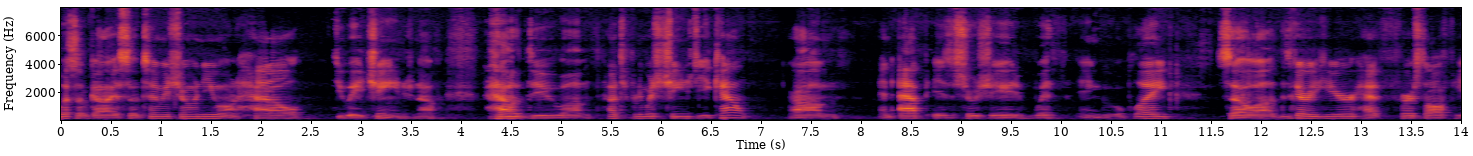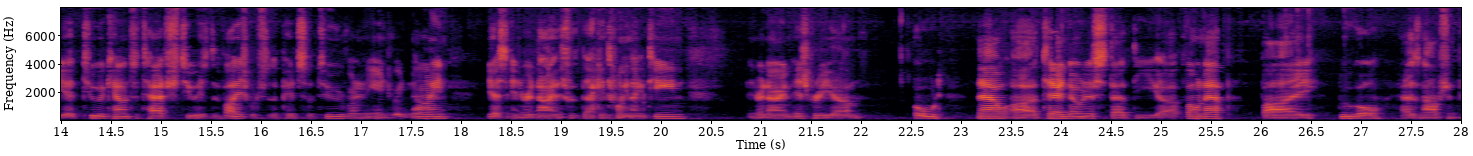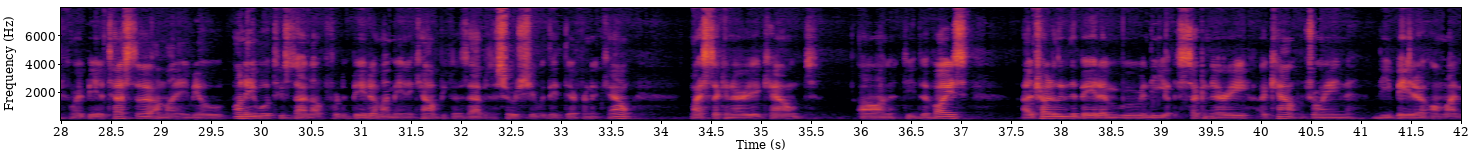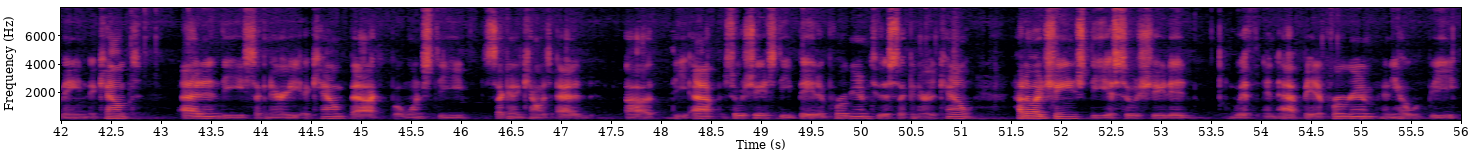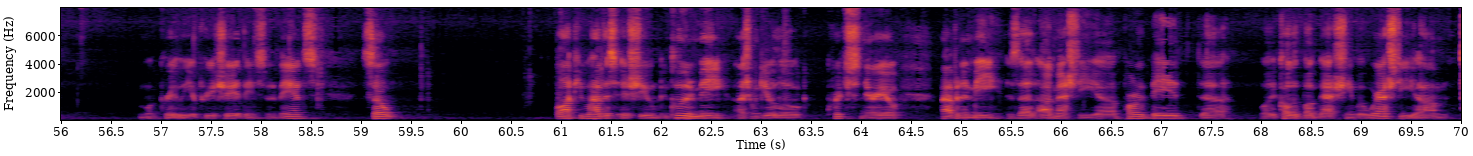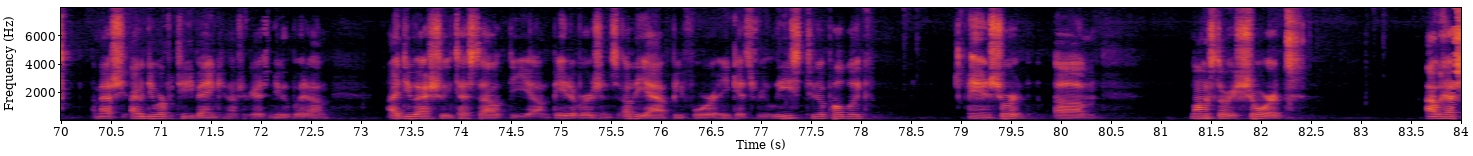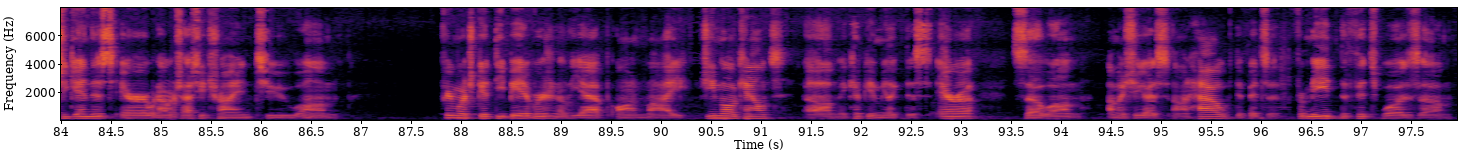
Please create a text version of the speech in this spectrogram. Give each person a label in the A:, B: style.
A: What's up guys? So Timmy showing you on how do a change now. How do um, how to pretty much change the account. Um, an app is associated with in Google Play. So uh, this guy right here had first off he had two accounts attached to his device, which is a Pixel 2 running Android 9. Yes, Android 9. This was back in 2019. Android 9 is pretty um, old now. Uh, today I noticed that the uh, phone app by Google has an option to become a beta tester. I'm unable, unable to sign up for the beta on my main account because the app is associated with a different account, my secondary account on the device. I try to leave the beta, move in the secondary account, join the beta on my main account, add in the secondary account back, but once the second account is added, uh, the app associates the beta program to the secondary account. How do I change the associated with an app beta program? Any help would be greatly appreciated. Thanks in advance. So, a lot of people have this issue, including me. I just want to give a little quick scenario. What happened to me is that I'm actually uh, part of the beta, uh, well, they call it bug bashing, but we're actually, um, I'm actually, I do work for TD Bank. I'm not sure if you guys knew, but um, I do actually test out the um, beta versions of the app before it gets released to the public. And short, um, long story short, I was actually getting this error when I was actually trying to um, pretty much get the beta version of the app on my Gmail account. Um, it kept giving me like this error, so um, I'm gonna show you guys on how to fix it. For me, the fix was um,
